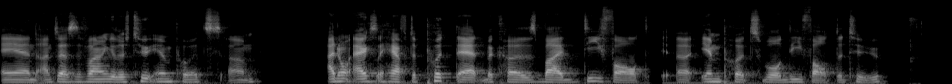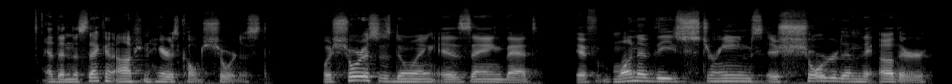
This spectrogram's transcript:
And I'm specifying that there's two inputs. Um, I don't actually have to put that because by default, uh, inputs will default to two. And then the second option here is called shortest. What shortest is doing is saying that if one of these streams is shorter than the other,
